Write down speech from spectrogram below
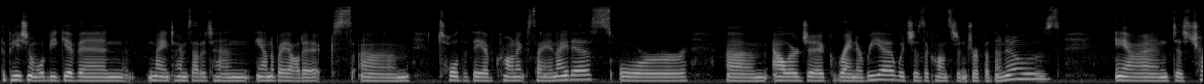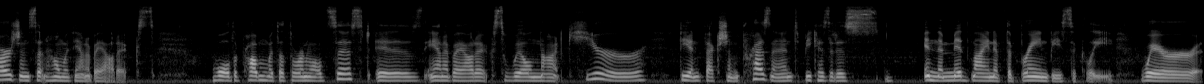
The patient will be given nine times out of 10 antibiotics, um, told that they have chronic sinusitis or um, allergic rhinorrhea, which is a constant drip of the nose, and discharged and sent home with antibiotics. Well, the problem with the Thornwaldt cyst is antibiotics will not cure the infection present because it is in the midline of the brain, basically, where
